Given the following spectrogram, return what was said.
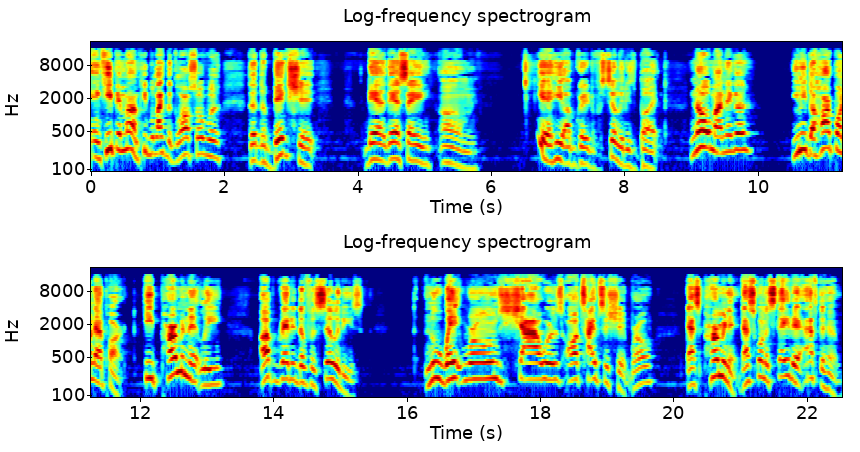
And keep in mind, people like to gloss over the the big shit. They they say, um, yeah, he upgraded the facilities, but no, my nigga, you need to harp on that part. He permanently upgraded the facilities new weight rooms, showers, all types of shit, bro. That's permanent. That's going to stay there after him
